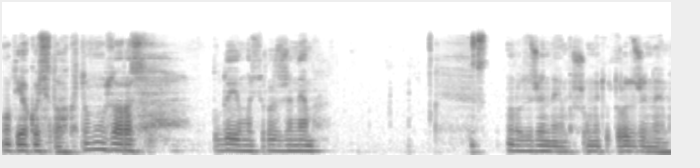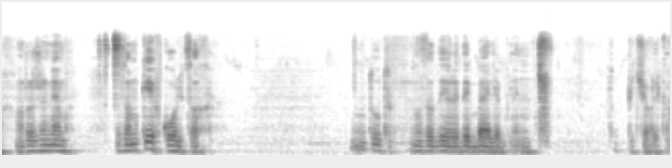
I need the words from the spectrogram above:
От якось так. Тому зараз подивимось, розженемо. Розженемо. Що ми тут розженемо? Розженемо замки в кольцах. Ну тут задири дебелі, блін. Тут печалька.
